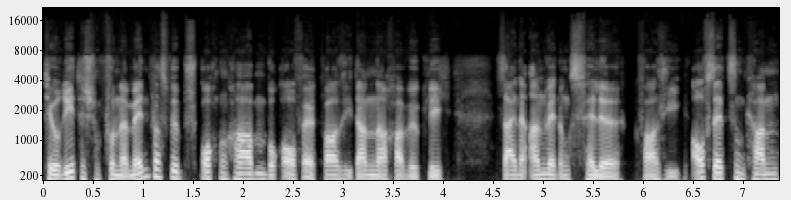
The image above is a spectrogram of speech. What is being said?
theoretischen Fundament, was wir besprochen haben, worauf er quasi dann nachher wirklich seine Anwendungsfälle quasi aufsetzen kann.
